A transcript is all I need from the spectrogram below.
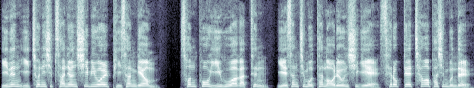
이는 2024년 12월 비상계엄 선포 이후와 같은 예상치 못한 어려운 시기에 새롭게 창업하신 분들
